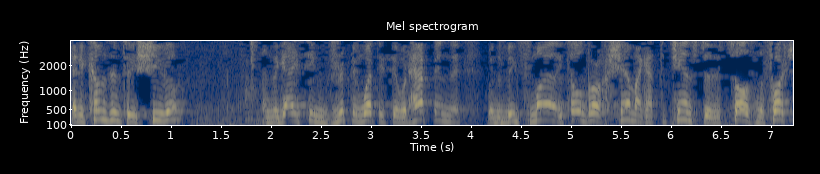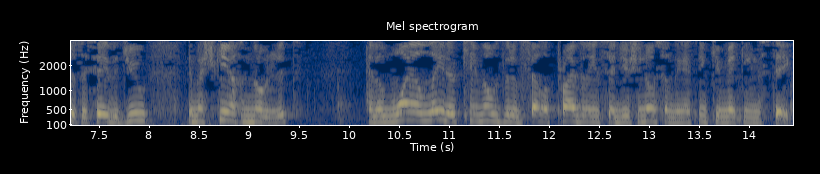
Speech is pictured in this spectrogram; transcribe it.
and he comes into yeshiva. And the guy seemed dripping wet. He said, "What happened?" With a big smile, he told Baruch Hashem, "I got the chance to solve the nefashos. I saved the Jew." The mashgiach noted it, and a while later came over to the fellow privately and said, "You should know something. I think you're making a mistake.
